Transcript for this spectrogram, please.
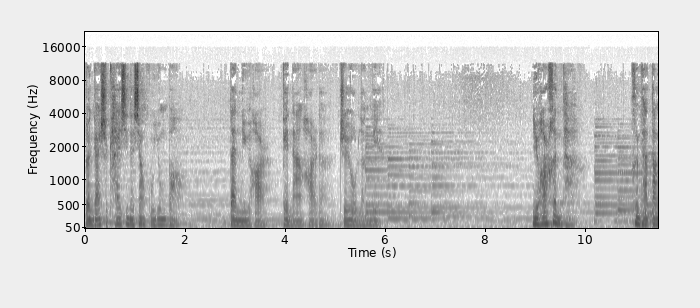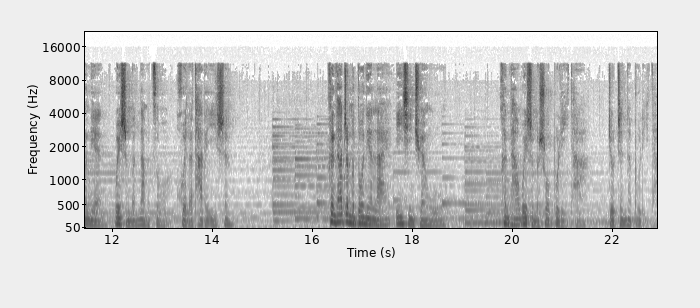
本该是开心的相互拥抱，但女孩给男孩的只有冷脸。女孩恨他，恨他当年为什么那么做，毁了他的一生；恨他这么多年来音信全无；恨他为什么说不理他，就真的不理他；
